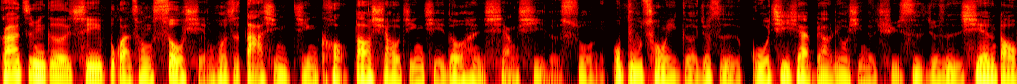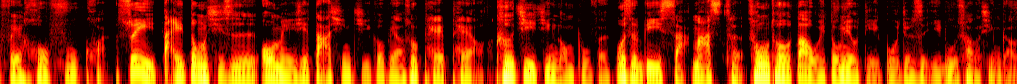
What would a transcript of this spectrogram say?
刚才志明哥其实不管从寿险或是大型金控到消金，其实都有很详细的说明。我补充一个，就是国际现在比较流行的趋势，就是先消费后付款，所以带动其实欧美一些大型机构，比方说 PayPal 科技金融部分，或是 Visa、Master，从头到尾都没有跌过，就是一路创新高。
